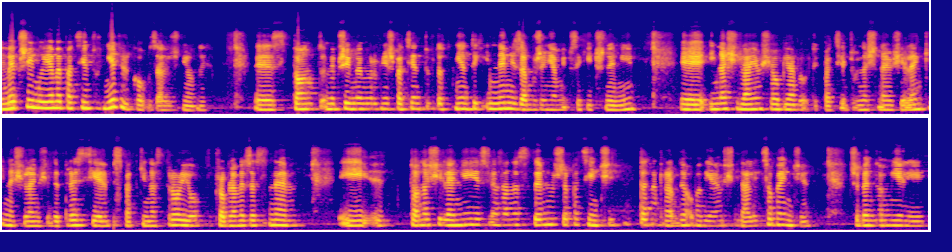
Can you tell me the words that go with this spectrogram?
My przyjmujemy pacjentów nie tylko uzależnionych, stąd my przyjmujemy również pacjentów dotkniętych innymi zaburzeniami psychicznymi e, i nasilają się objawy u tych pacjentów. Nasilają się lęki, nasilają się depresje, spadki nastroju, problemy ze snem i to nasilenie jest związane z tym, że pacjenci tak naprawdę obawiają się dalej, co będzie. Czy będą mieli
